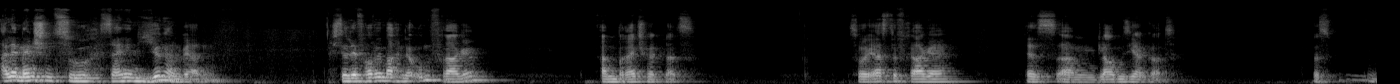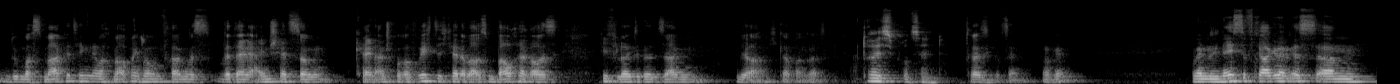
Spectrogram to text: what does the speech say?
alle Menschen zu seinen Jüngern werden. Stell dir vor, wir machen eine Umfrage am Breitscheidplatz. So, erste Frage ist, ähm, glauben Sie an Gott? Was, du machst Marketing, da macht man auch manchmal Umfragen. Was wird deine Einschätzung? Kein Anspruch auf Richtigkeit, aber aus dem Bauch heraus, wie viele Leute würden sagen, ja, ich glaube an Gott? 30 Prozent. 30 Prozent, okay. Und wenn die nächste Frage dann ist, ähm,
